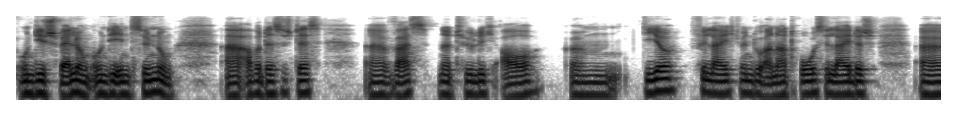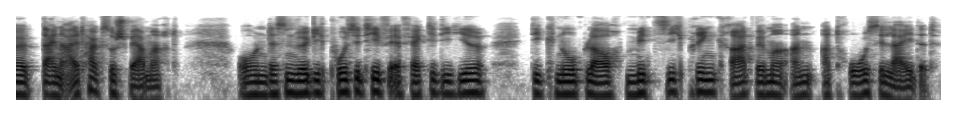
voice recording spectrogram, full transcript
und die Schwellung und die Entzündung. Äh, aber das ist das, äh, was natürlich auch ähm, dir vielleicht, wenn du an Arthrose leidest, äh, deinen Alltag so schwer macht. Und das sind wirklich positive Effekte, die hier die Knoblauch mit sich bringt, gerade wenn man an Arthrose leidet.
